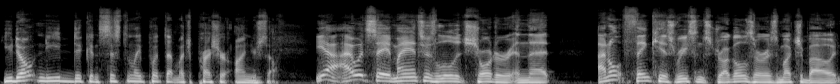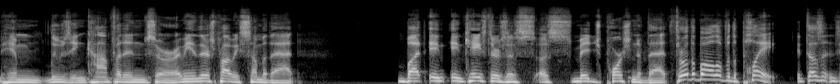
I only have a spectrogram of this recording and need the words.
you don't need to consistently put that much pressure on yourself. Yeah, I would say my answer is a little bit shorter in that I don't think his recent struggles are as much about him losing confidence or, I mean, there's probably some of that. But in, in case there's a, a smidge portion of that, throw the ball over the plate. It doesn't,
